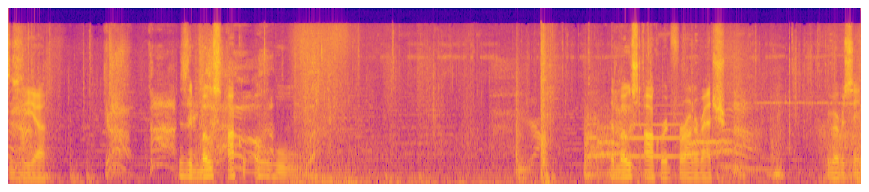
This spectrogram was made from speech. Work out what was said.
This is the, uh... This is the most awkward... Oh. The most awkward For Honor match we've ever seen.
